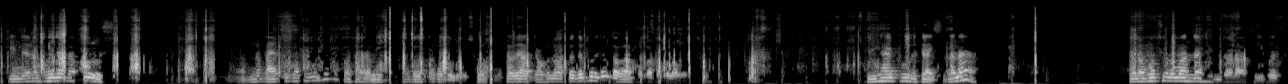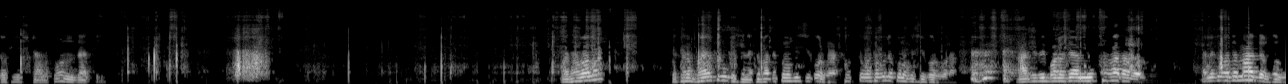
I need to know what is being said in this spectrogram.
তিনজনে মহিলা না পুরুষ? আপনার বাইরে কথা বলবেন কথা আমি কথা বলব সমস্যা তাহলে যখন আপনাদের প্রয়োজন তখন আপনার কথা বলব রেহাই পুকুরে চাইছে না? তোরা মুসলমান না হিন্দু না কি বৌদ্ধ খ্রিস্টান কোন জাতি? কথা বলো। এখানে ভয়ের কোনো কিছু নেই। তোমাদের কোনো কিছু করব না। সত্য কথা বলে কোনো কিছু করব না। আর যদি বলো যে আমি মিথ্যা কথা বলব তাহলে তোমাদের মারধর করব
